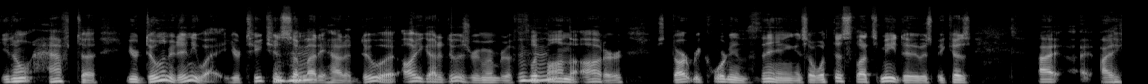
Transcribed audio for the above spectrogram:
you don't have to, you're doing it anyway. You're teaching Mhm. somebody how to do it. All you got to do is remember to flip Mhm. on the otter, start recording the thing. And so, what this lets me do is because I, I,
